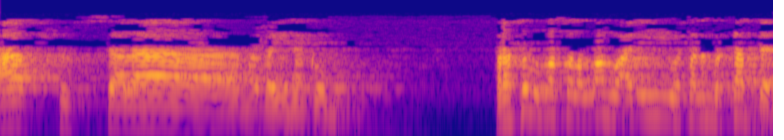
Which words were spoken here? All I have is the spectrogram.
أفشوا السلام بينكم Rasulullah Shallallahu Alaihi Wasallam bersabda,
